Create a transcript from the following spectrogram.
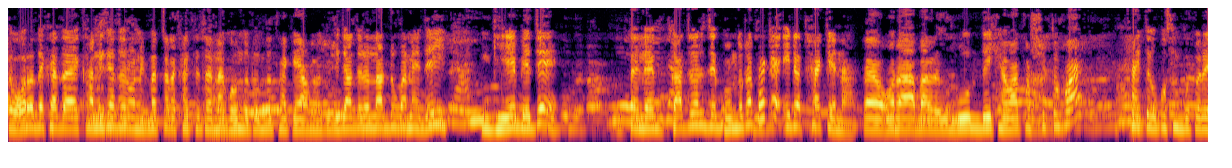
তো ওরা দেখা যায় খালি গাজর অনেক বাচ্চারা খাইতে চায় না গন্ধ টন্ধ থাকে। আমরা যদি গাজরের লাড্ডু বানাই দেই, ঘিয়ে বেজে, তাহলে গাজর যে গন্ধটা থাকে, এটা থাকে না। ওরা আবার গোল দেখে আকর্ষিত হয়। খাইতেও পছন্দ করে।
